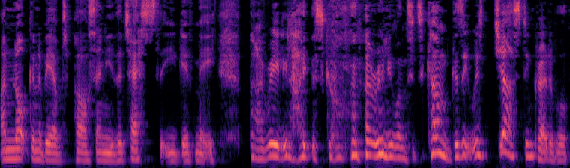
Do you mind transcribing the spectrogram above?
I'm not going to be able to pass any of the tests that you give me. But I really like the school and I really wanted to come because it was just incredible.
